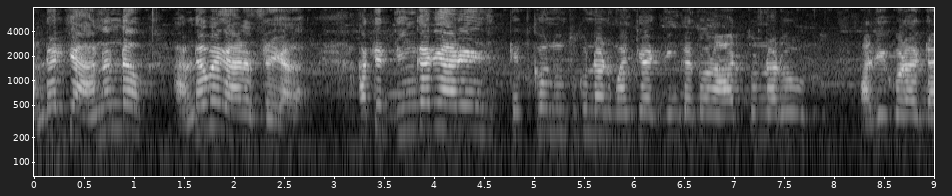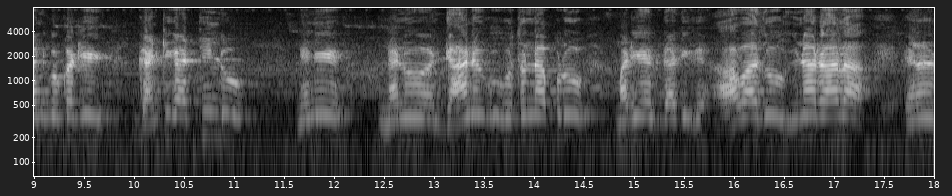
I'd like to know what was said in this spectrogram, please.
అందరికీ ఆనందం అందమే కానొస్తాయి కదా. అయితే దింకని ఆడే తెచ్చుకొని ఉంచుకున్నాడు మంచిగా జింకతో ఆడుతున్నాడు. అది కూడా దానికి ఒకటి గంటి కట్టిండు. నేను నన్ను ధ్యానం కూర్చున్నప్పుడు మరి అది ఆవాజు వినరాలా? ఏదైనా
